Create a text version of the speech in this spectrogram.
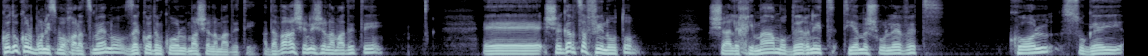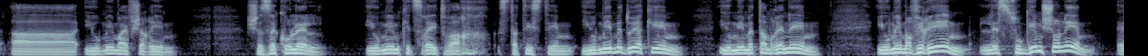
קודם כל בוא נסמוך על עצמנו, זה קודם כל מה שלמדתי. הדבר השני שלמדתי, אה, שגם צפינו אותו, שהלחימה המודרנית תהיה משולבת כל סוגי האיומים האפשריים. שזה כולל איומים קצרי טווח סטטיסטיים, איומים מדויקים, איומים מתמרנים, איומים אוויריים לסוגים שונים. אה,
